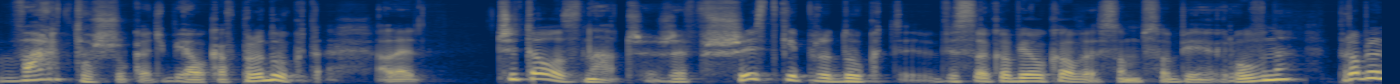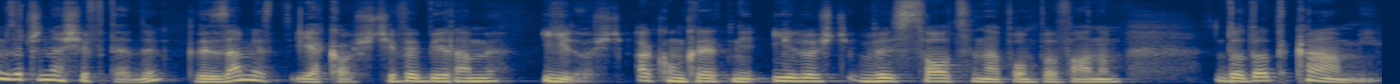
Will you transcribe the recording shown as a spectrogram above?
warto szukać białka w produktach, ale czy to oznacza, że wszystkie produkty wysokobiałkowe są sobie równe? Problem zaczyna się wtedy, gdy zamiast jakości wybieramy ilość, a konkretnie ilość wysoce napompowaną dodatkami.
